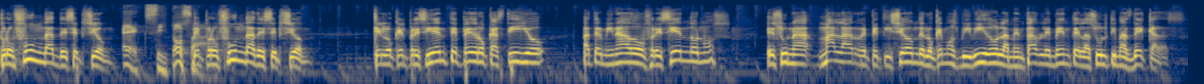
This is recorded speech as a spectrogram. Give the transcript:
profunda decepción. Exitosa. De profunda decepción. Que lo que el presidente Pedro Castillo ha terminado ofreciéndonos es una mala repetición de lo que hemos vivido lamentablemente en las últimas décadas.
